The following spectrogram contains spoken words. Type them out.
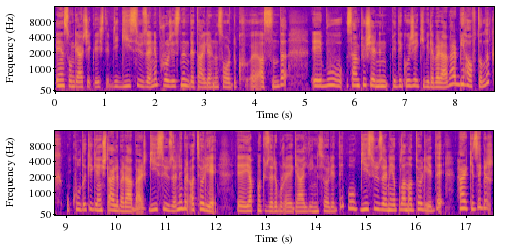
en son gerçekleştirdiği giysi üzerine projesinin detaylarını sorduk e, aslında. E, bu Sempüşer'in pedagoji ekibiyle beraber bir haftalık okuldaki gençlerle beraber giysi üzerine bir atölye e, yapmak üzere buraya geldiğini söyledi. Bu giysi üzerine yapılan atölyede herkese bir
